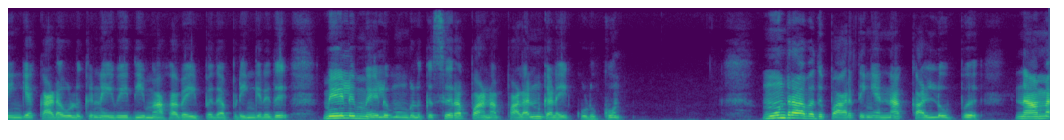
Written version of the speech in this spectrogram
நீங்கள் கடவுளுக்கு நைவேத்தியமாக வைப்பது அப்படிங்கிறது மேலும் மேலும் உங்களுக்கு சிறப்பான பலன்களை கொடுக்கும். மூன்றாவது பார்த்தீங்கன்னா கல்லுப்பு. நாம்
